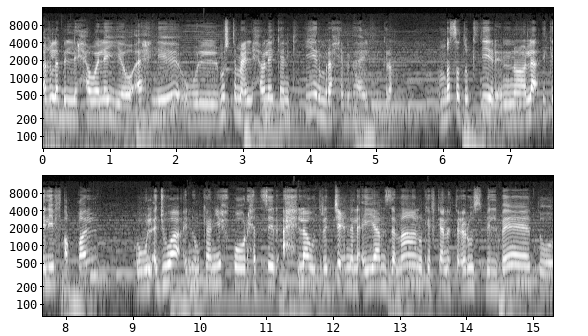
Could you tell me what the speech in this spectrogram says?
أغلب اللي حوالي وأهلي والمجتمع اللي حوالي كان كثير مرحب بهاي الفكرة. انبسطوا كثير إنه لا تكاليف أقل والأجواء إنهم كانوا يحكوا رح تصير أحلى وترجعنا لأيام زمان وكيف كانت عروس بالبيت و...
